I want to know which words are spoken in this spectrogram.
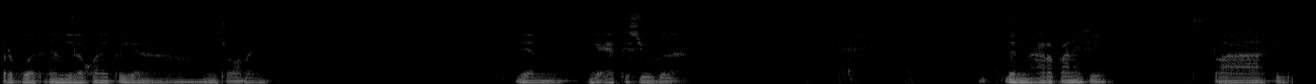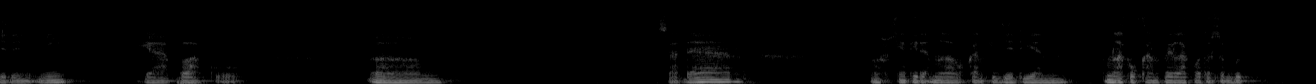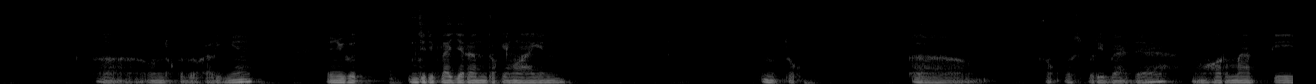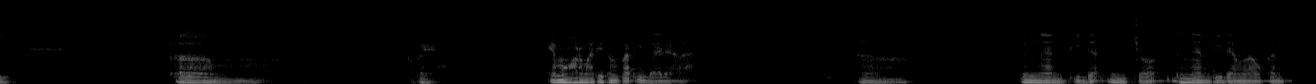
perbuatan yang dilakukan itu ya mencoreng. Dan nggak etis juga lah. Dan harapannya sih setelah kejadian ini ya pelaku um, sadar maksudnya tidak melakukan kejadian melakukan perilaku tersebut uh, untuk kedua kalinya dan juga menjadi pelajaran untuk yang lain untuk uh, fokus beribadah menghormati um, apa ya ya menghormati tempat ibadah lah dengan tidak menco dengan tidak melakukan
